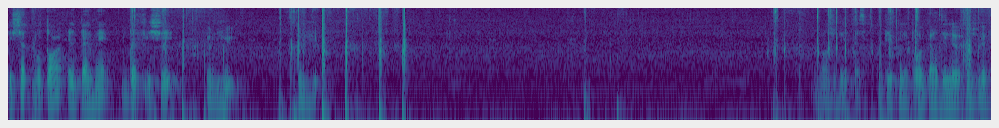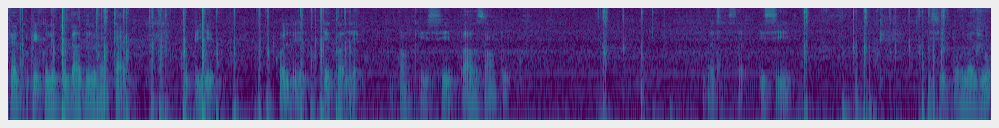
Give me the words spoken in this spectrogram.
Et chaque bouton, il permet d'afficher une vue. Une vue. je vais faire copier-coller pour garder le. Je vais faire copier-coller pour garder le même taille. Copier, coller et coller. Donc ici, par exemple, mettre ça ici ici pour l'ajout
